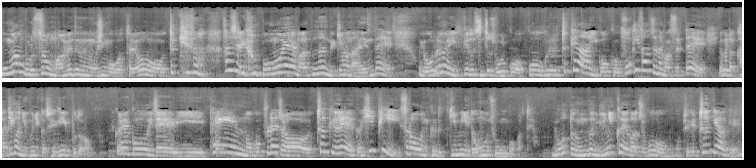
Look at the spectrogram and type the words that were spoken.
보면 볼수록 마음에 드는 옷인 것 같아요. 특히나 사실 이거 봄에 맞는 느낌은 아닌데 여름에 입기도 진짜 좋을 것 같고 그리고 특히나 이거 그 후기 사진을 봤을 때 여기다 가디건 입으니까 되게 이쁘더라고요. 그리고 이제 이 Pain or Pleasure 특유의 그 히피스러운 그 느낌이 너무 좋은 것 같아요. 이것도 은근 unique해가지고 되게 특이하게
